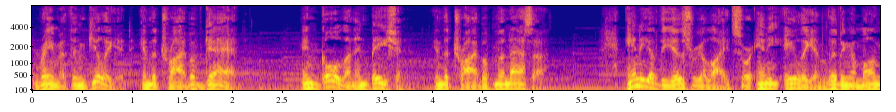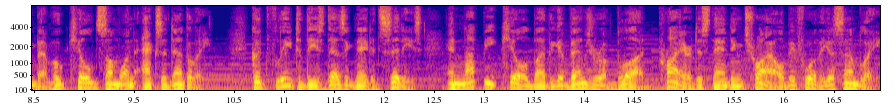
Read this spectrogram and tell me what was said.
Ramoth and Gilead in the tribe of Gad, and Golan and Bashan in the tribe of Manasseh. Any of the Israelites or any alien living among them who killed someone accidentally could flee to these designated cities and not be killed by the avenger of blood prior to standing trial before the assembly.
